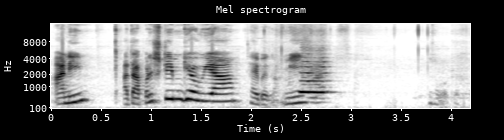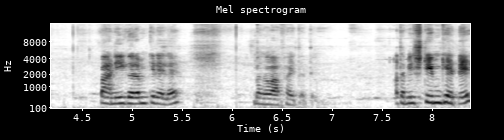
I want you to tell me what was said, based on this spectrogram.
आणि आता आपण स्टीम घेऊया. हे बघा मी पाणी गरम केलेलं आहे. बघा वाफायचं ते. आता मी स्टीम घेते.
